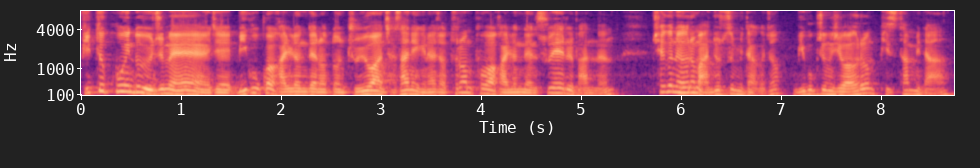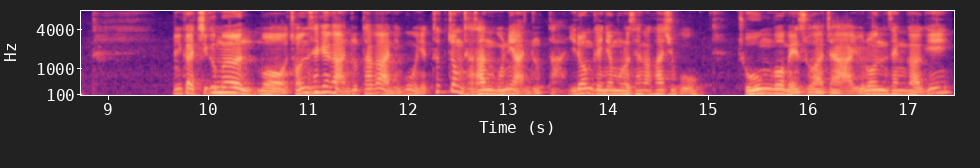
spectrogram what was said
비트코인도 요즘에 이제 미국과 관련된 어떤 주요한 자산이긴 하죠. 트럼프와 관련된 수혜를 받는 최근의 흐름 안 좋습니다. 그죠? 미국 증시와 흐름 비슷합니다. 그러니까 지금은 뭐 전 세계가 안 좋다가 아니고 이제 특정 자산군이 안 좋다 이런 개념으로 생각하시고 좋은 거 매수하자 이런 생각이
